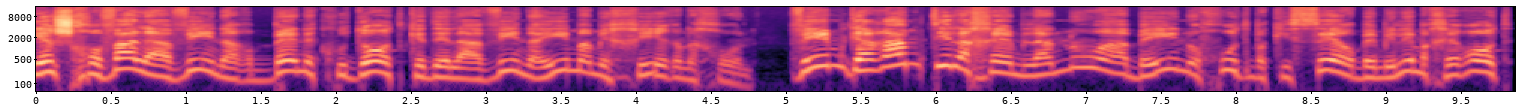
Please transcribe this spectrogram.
יש חובה להבין הרבה נקודות כדי להבין האם המחיר נכון. ואם גרמתי לכם לנוע באי נוחות בכיסא, או במילים אחרות,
